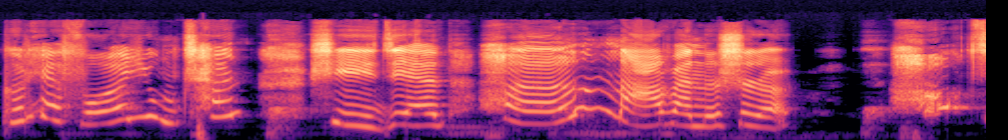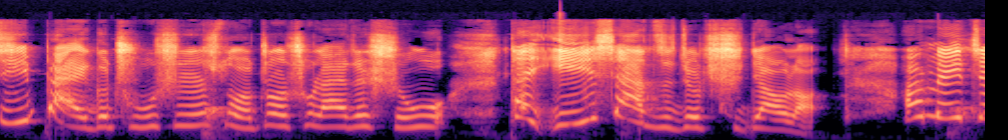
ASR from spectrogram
格列佛用餐是一件很麻烦的事。好几百个厨师所做出来的食物，他一下子就吃掉了，而美酒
